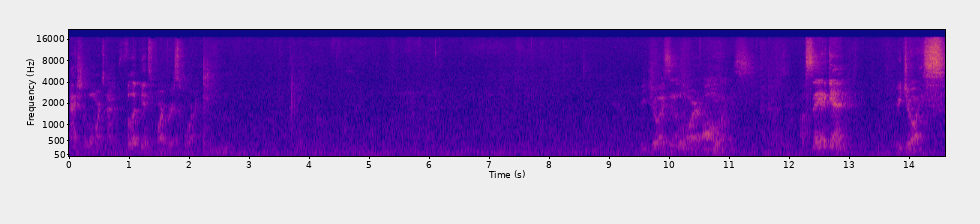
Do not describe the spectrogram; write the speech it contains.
actually one more time Philippians 4, verse 4. Rejoice in the Lord always. I'll say it again. Rejoice.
